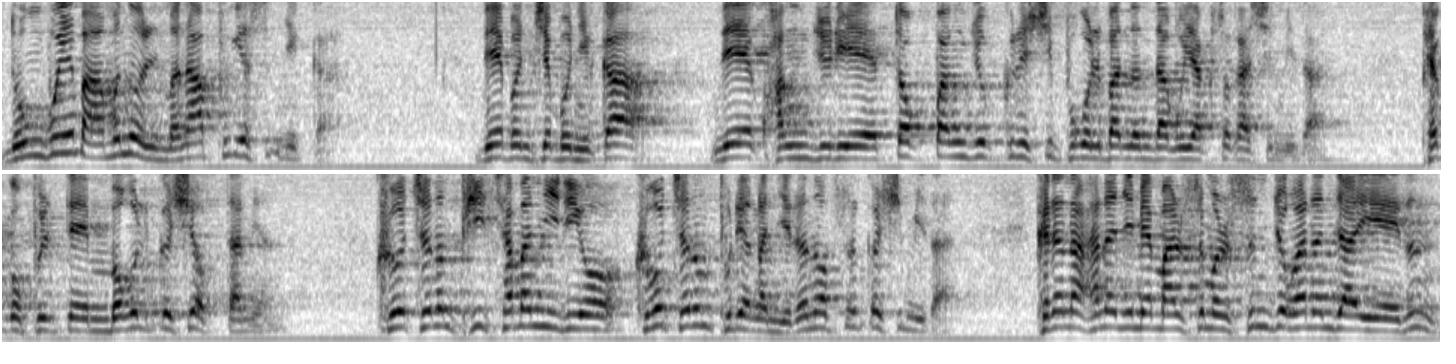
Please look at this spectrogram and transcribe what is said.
농부의 마음은 얼마나 아프겠습니까? 네 번째 보니까 내 광주리에 떡방죽 그릇이 복을 받는다고 약속하십니다. 배고플 때 먹을 것이 없다면 그것처럼 비참한 일이요 그것처럼 불행한 일은 없을 것입니다. 그러나 하나님의 말씀을 순종하는 자에게는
